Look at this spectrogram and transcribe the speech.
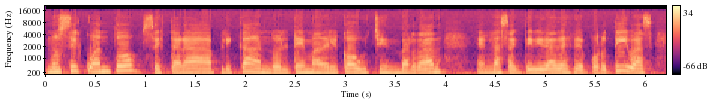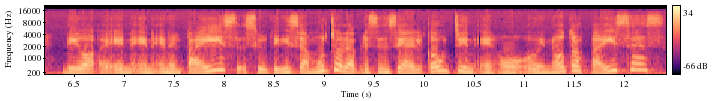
No sé cuánto se estará aplicando el tema del coaching, ¿verdad? En las actividades deportivas. Digo, en, en, el país se utiliza mucho la presencia del coaching o, en otros países.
